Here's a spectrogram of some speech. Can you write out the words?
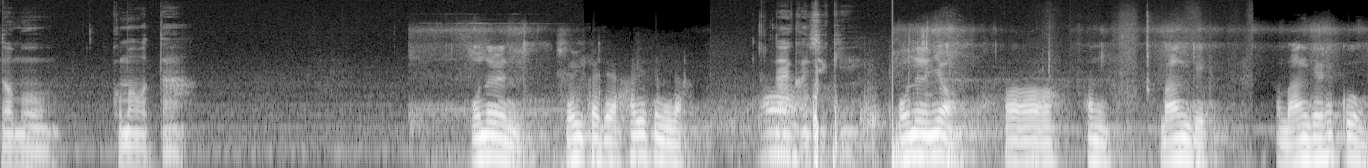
너무 고마웠다. 오늘은 여기까지 하겠습니다. 나약한 새끼. 오늘은요, 어, 한 40개, 40개를 했고,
